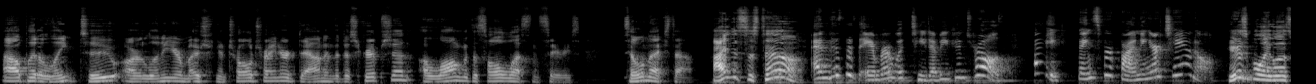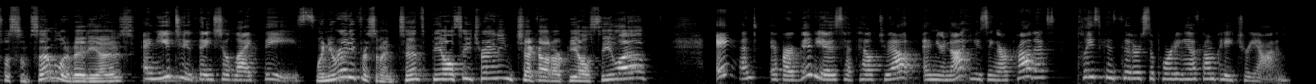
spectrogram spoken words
I'll put a link to our linear motion control trainer down in the description, along with this whole lesson series. Till next time. Hi, this is Tim. And this is Amber with TW Controls. Hey, thanks for finding our channel. Here's a playlist with some similar videos. And YouTube thinks you'll like these. When you're ready for some intense PLC training, check out our PLC lab. And if our videos have helped you out and you're not using our products, please consider supporting us on Patreon.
